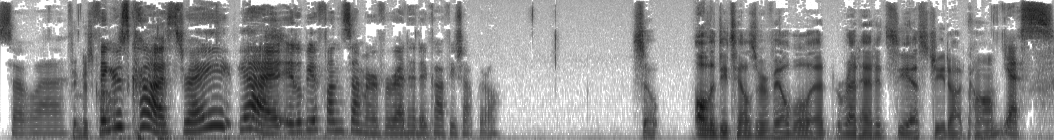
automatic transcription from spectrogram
So uh, Fingers crossed. fingers crossed, right? Yeah, it'll be a fun summer for Redheaded Coffee Shop Girl. So all the details are available at redheadedcsg.com. Yes,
